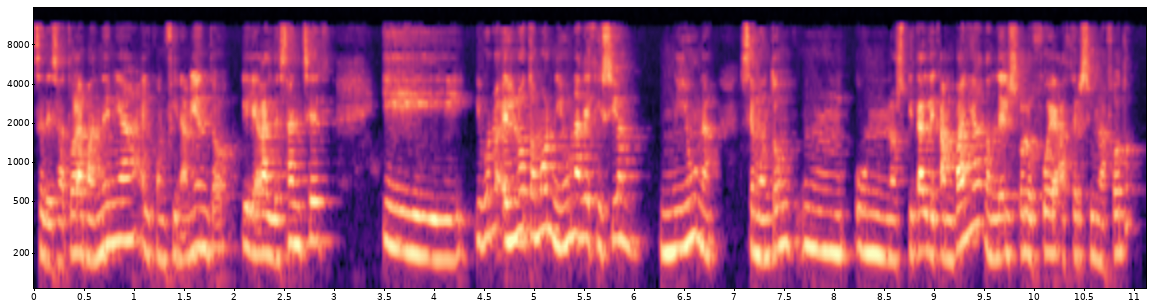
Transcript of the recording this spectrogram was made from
se desató la pandemia, el confinamiento ilegal de Sánchez y, bueno, él no tomó ni una decisión, ni una. Se montó un, hospital de campaña donde él solo fue a hacerse una foto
